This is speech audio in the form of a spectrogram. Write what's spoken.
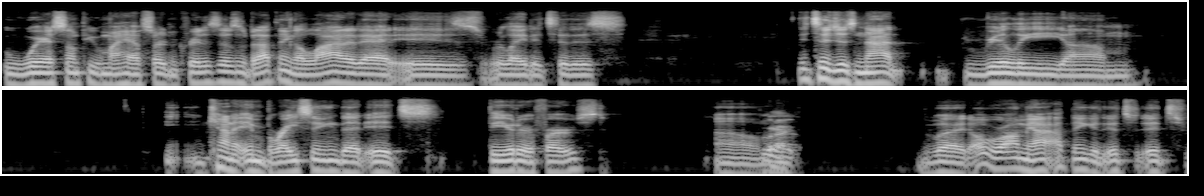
where some people might have certain criticisms, but I think a lot of that is related to this to just not really um kind of embracing that it's theater first. Um, right. But overall, I mean, I, I think it, it's it's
